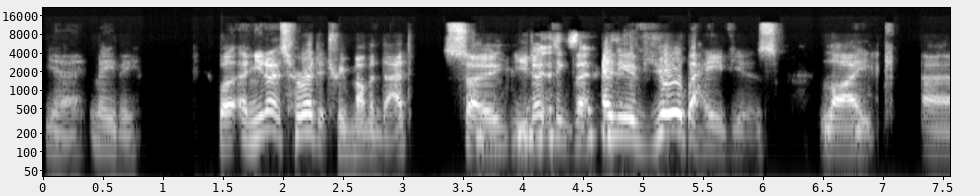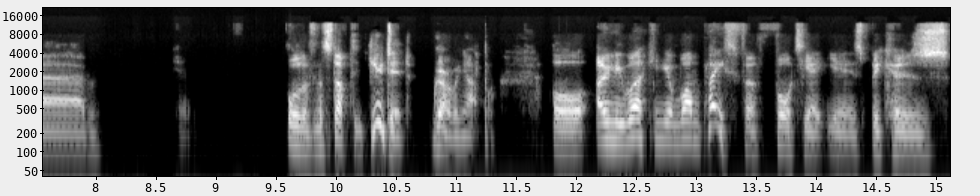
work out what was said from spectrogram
yeah, maybe. Well, and you know it's hereditary, mum and dad. So you don't think that any of your behaviours, like um, all of the stuff that you did growing up, or only working in one place for forty-eight years because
